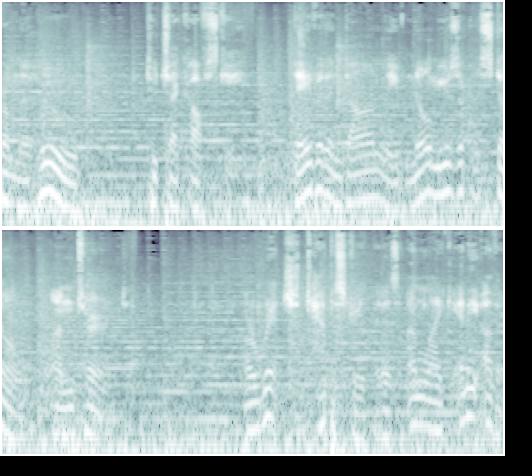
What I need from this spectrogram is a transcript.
From The Who to Tchaikovsky, David and Don leave no musical stone unturned. A rich tapestry that is unlike any other,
